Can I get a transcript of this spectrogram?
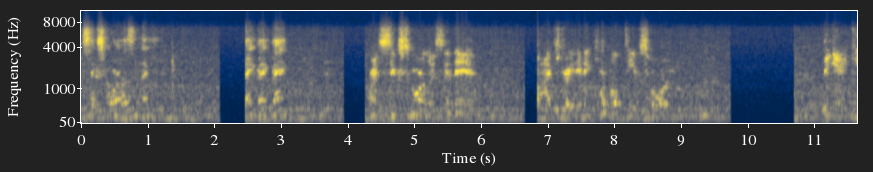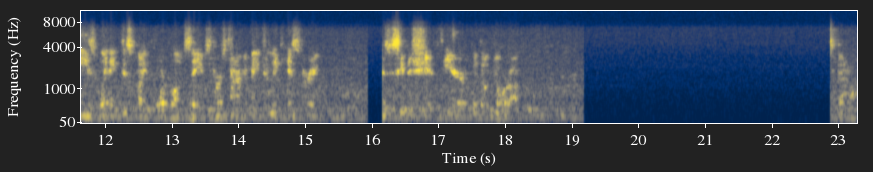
Six scoreless and then bang, bang, bang. All right, six scoreless, and then five straight innings where both teams scored. The Yankees winning despite four blown saves, first time in Major League history. As you see the shift here with Odora. Foul.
